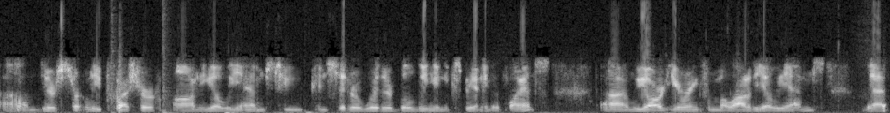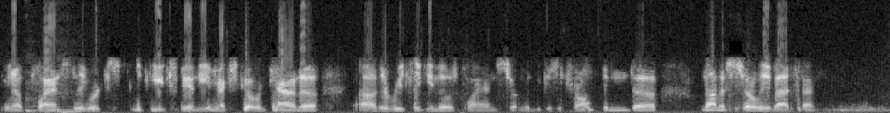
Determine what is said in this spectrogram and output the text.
um, there's certainly pressure on the OEMs to consider where they're building and expanding their plants. Uh, we are hearing from a lot of the OEMs that you know plants they were looking at expanding in Mexico and Canada. Uh, they're rethinking those plans certainly because of Trump, and uh, not necessarily a bad thing.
